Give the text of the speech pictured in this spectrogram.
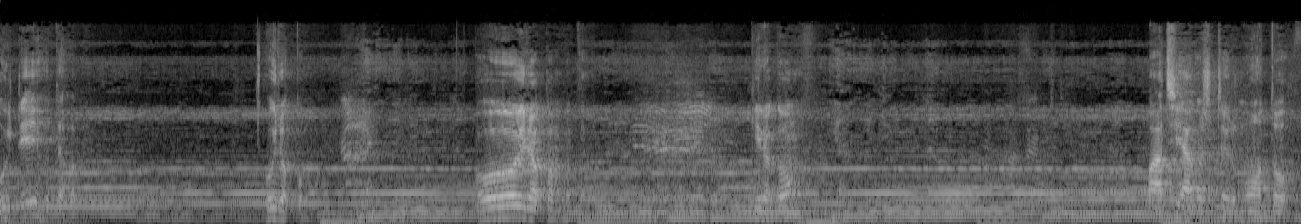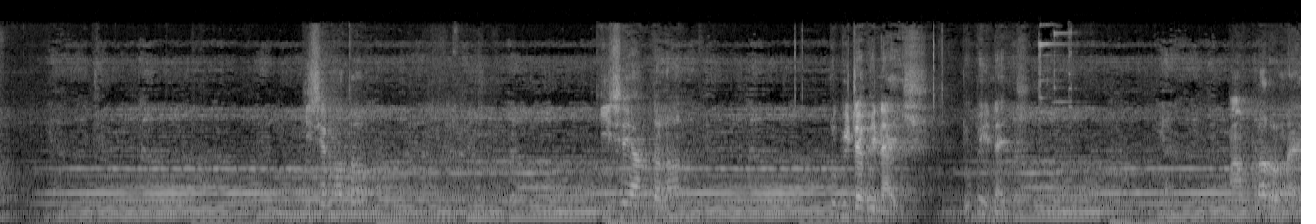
ওইটাই হতে হবে। ওই রকম ওই রকম হতে হবে। কীরকম? পাঁচই আগস্টের মতো। কিসের মতো? কিসে আন্দোলন? টুপি টাপি নাই। টুপি নাই। মামলারও নাই।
